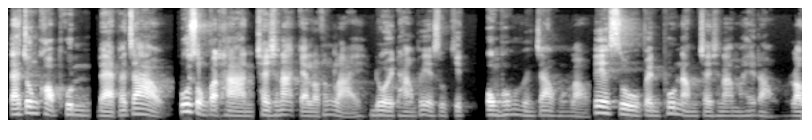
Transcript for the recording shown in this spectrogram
แต่จงขอบคุณแด่พระเจ้า ผู้ทรงประทานชัยชนะแก่เราทั้งหลาย โดยทางพระเยซูคริสต์องค์พระผู้เป็นเจ้าของเรา พระเยซูเป็นผู้นำชัยชนะมาให้เรา เรา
